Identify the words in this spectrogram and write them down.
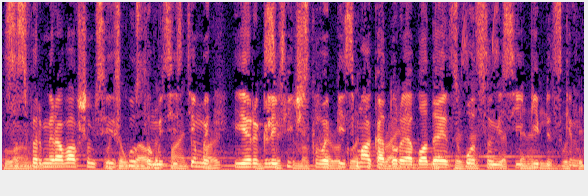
со сформировавшимся искусством и системой иероглифического письма, которое обладает сходствами с египетским».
